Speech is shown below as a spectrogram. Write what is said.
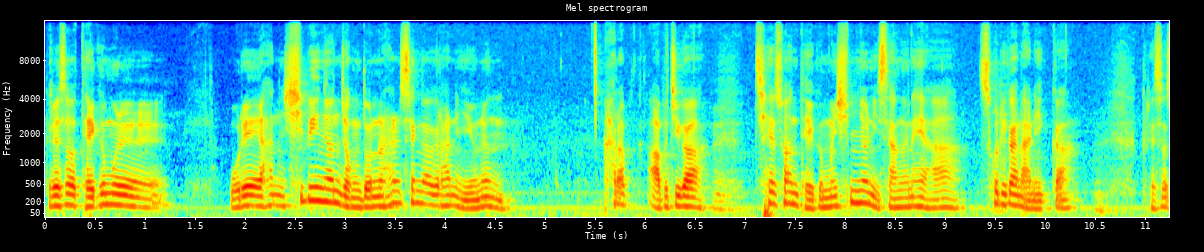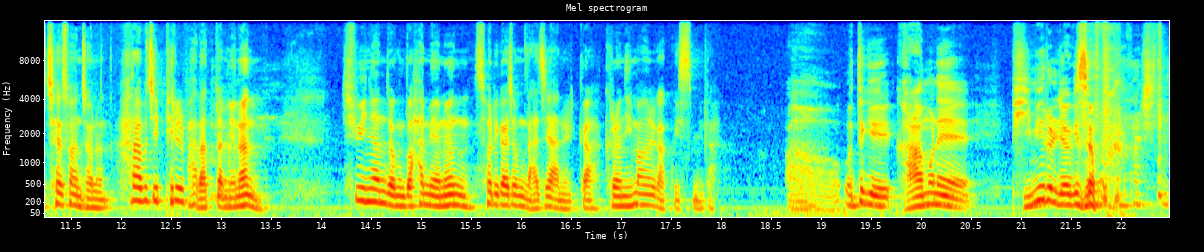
그래서 대금을 올해 한 12년 정도는 할 생각을 하는 이유는 할아, 아버지가 최소한 대금은 10년 이상은 해야 소리가 나니까 그래서 최소한 저는 할아버지 피를 받았다면은 12년 정도 하면은 소리가 좀 나지 않을까 그런 희망을 갖고 있습니다. 아, 어떻게 가문의 비밀을 여기서 풀어내시네.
